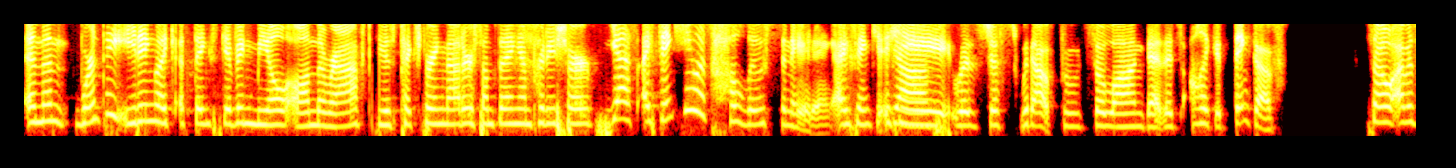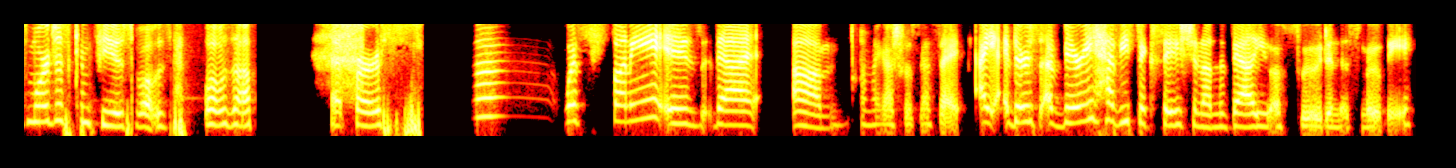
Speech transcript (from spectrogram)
And then weren't they eating like a Thanksgiving meal on the raft? He was picturing that or something, I'm pretty sure. Yes, I think he was hallucinating. I think Yeah. he was just without food so long that it's all I could think of. So I was more just confused what was what was up at first. Uh, what's funny is that um oh my gosh what was I gonna say I there's a very heavy fixation on the value of food in this movie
